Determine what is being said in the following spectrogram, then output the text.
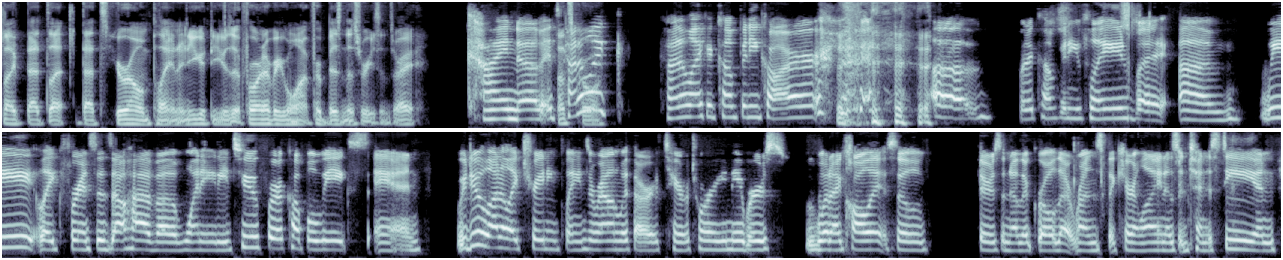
like that, that that's your own plane and you get to use it for whatever you want for business reasons, right? Kind of. It's kind of cool. like kind of like a company car, um, but a company plane. But um, we like, for instance, I'll have a 182 for a couple weeks, and we do a lot of like trading planes around with our territory neighbors, what I call it. So there's another girl that runs the Carolinas in Tennessee, and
